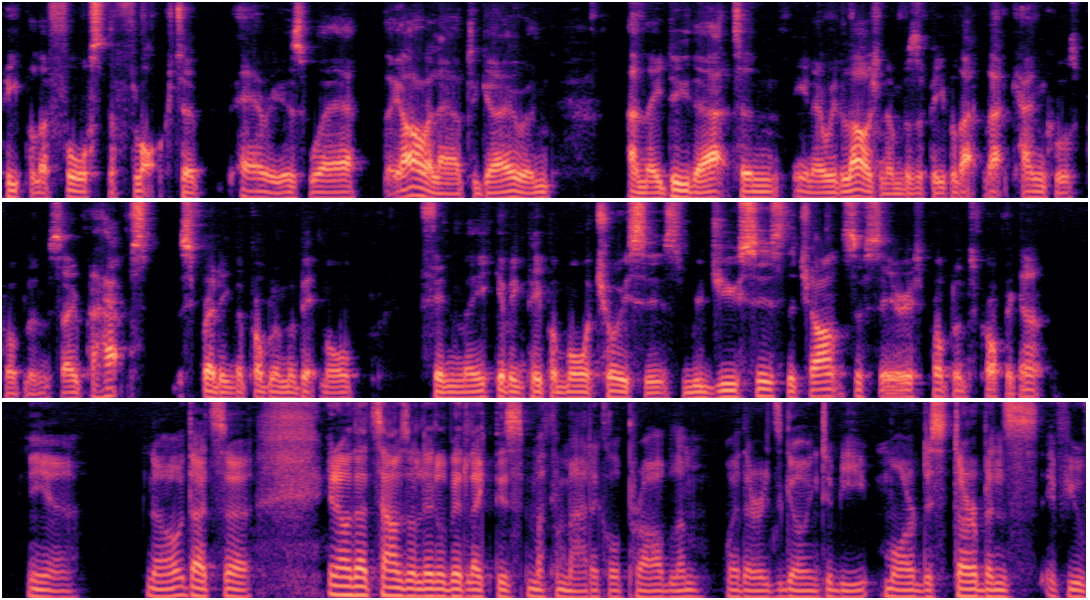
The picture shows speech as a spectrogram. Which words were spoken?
people are forced to flock to areas where they are allowed to go and and they do that and you know with large numbers of people that that can cause problems so perhaps spreading the problem a bit more thinly, giving people more choices reduces the chance of serious problems cropping up. Yeah. No, that's a, you know, that sounds a little bit like this mathematical problem, whether it's going to be more disturbance if you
